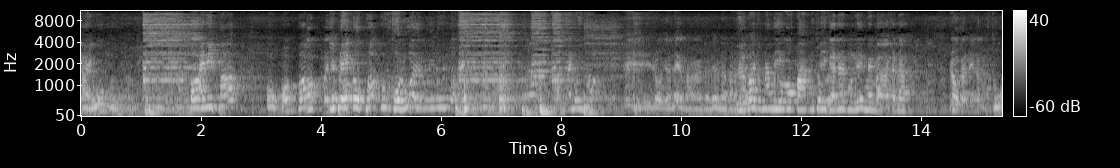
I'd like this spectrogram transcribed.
ไต่อุ้งมือป๊อไอ้นี่ป๊อปโอ้พกพป๊อกปอีเปรตโดกป๊อปลูกโขรู้ว่าลุยรู้ว่าไอ้ลุยป๊อปเอ้ย เราอย่าเล่นมาแต่เล่นเวลาบันหรือว่าจงน้ำมันออกปากนี่จบนี่เลกันยนะมึงเล่นไม่มากันนะเรากันในน้ำตัว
